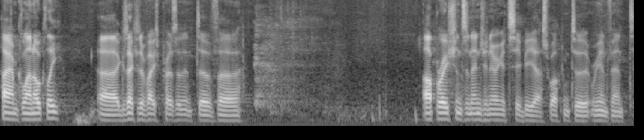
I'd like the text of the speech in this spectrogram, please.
Hi, I'm Glenn Oakley, uh, Executive Vice President of uh, Operations and Engineering at CBS. Welcome to reInvent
